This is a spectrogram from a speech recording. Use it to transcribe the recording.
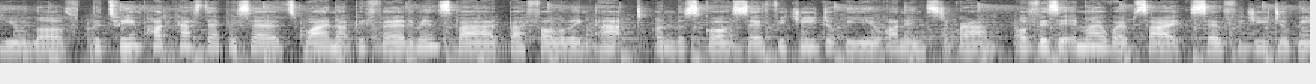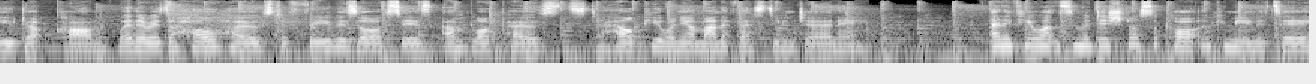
you love. Between podcast episodes, why not be further inspired by following at underscore SophieGW on Instagram or visiting my website sophiegw.com where there is a whole host of free resources and blog posts to help you on your manifesting journey. And if you want some additional support and community,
